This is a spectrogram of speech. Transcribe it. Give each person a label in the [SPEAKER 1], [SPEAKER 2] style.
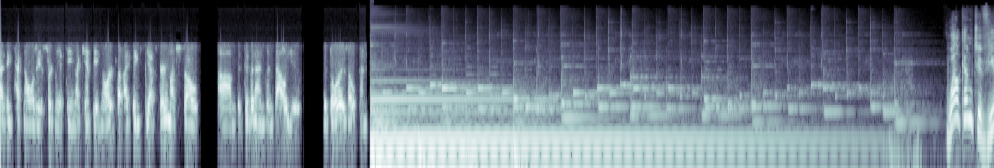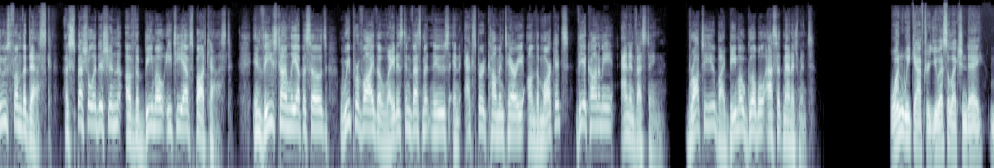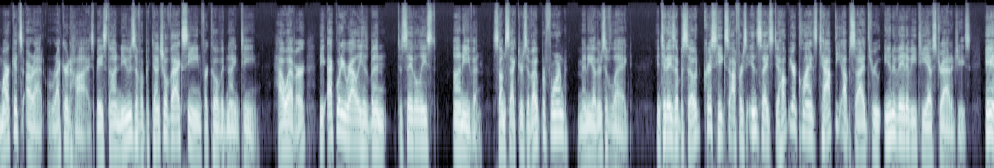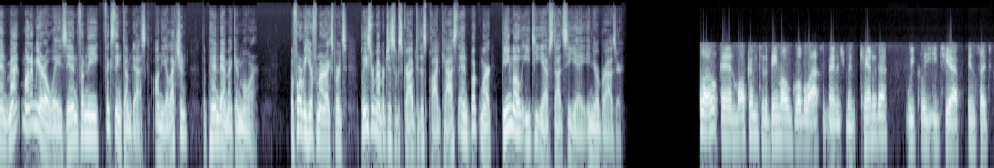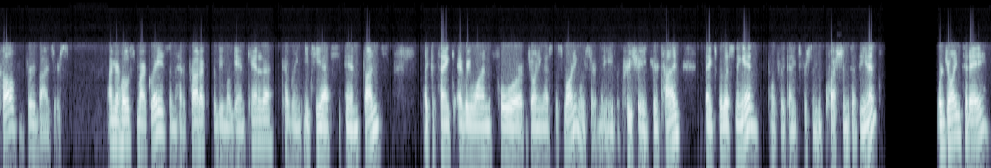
[SPEAKER 1] I think technology is certainly a theme that can't be ignored. But I think, yes, very much so, um, the dividends and value, the door is open.
[SPEAKER 2] Welcome to Views from the Desk, a special edition of the BMO ETFs podcast. In these timely episodes, we provide the latest investment news and expert commentary on the markets, the economy, and investing. Brought to you by BMO Global Asset Management.
[SPEAKER 3] One week after U.S. Election Day, markets are at record highs based on news of a potential vaccine for COVID 19. However, the equity rally has been, to say the least, uneven. Some sectors have outperformed, many others have lagged. In today's episode, Chris Heakes offers insights to help your clients tap the upside through innovative ETF strategies. And Matt Montemuro weighs in from the fixed income desk on the election, the pandemic, and more. Before we hear from our experts, please remember to subscribe to this podcast and bookmark bmoetfs.ca in your browser.
[SPEAKER 4] Hello, and welcome to the BMO Global Asset Management Canada weekly ETF Insights call for advisors. I'm your host, Mark Raes. I'm the head of product for BMO GAM Canada, covering ETFs and funds. I'd like to thank everyone for joining us this morning. We certainly appreciate your time. Thanks for listening in. Hopefully, thanks for some questions at the end. We're joined today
